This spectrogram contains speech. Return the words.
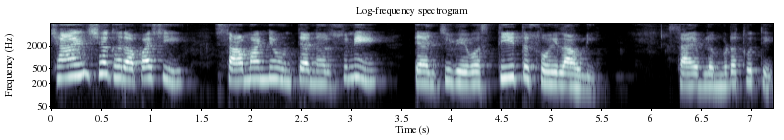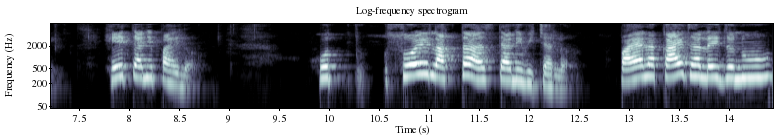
छानशा घरापाशी सामान नेऊन त्या नर्सूने त्यांची व्यवस्थित सोय लावली. साहेब लंगडत होते. हे त्याने पाहिलं. होत सोय लागताच त्याने विचारलं पायाला काय झालंय जणू?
